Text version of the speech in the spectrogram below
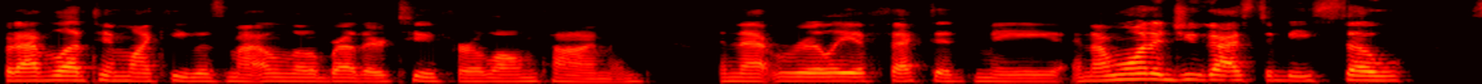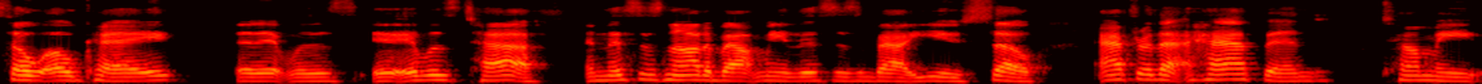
but i've loved him like he was my own little brother too for a long time and and that really affected me and i wanted you guys to be so so okay that it was it, it was tough and this is not about me this is about you so after that happened tell me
